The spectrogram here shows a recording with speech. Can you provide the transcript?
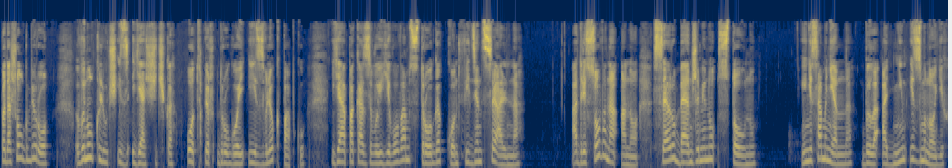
подошел к бюро, вынул ключ из ящичка, отпер другой и извлек папку. Я показываю его вам строго конфиденциально. Адресовано оно сэру Бенджамину Стоуну. И, несомненно, было одним из многих.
